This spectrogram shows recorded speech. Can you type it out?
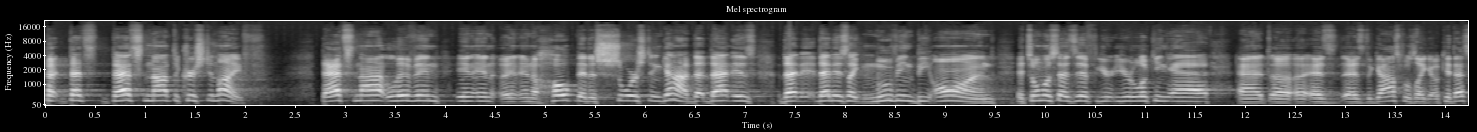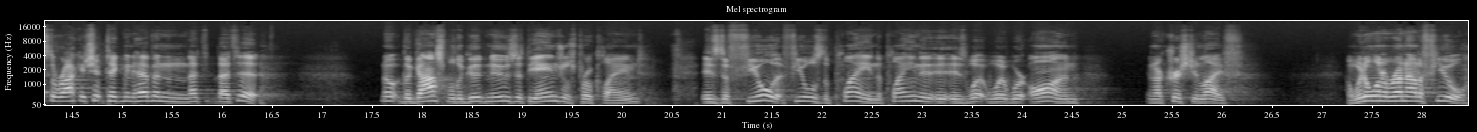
That, that's, that's not the Christian life. That's not living in, in, in a hope that is sourced in God. That, that, is, that, that is like moving beyond. It's almost as if you're, you're looking at, at uh, as, as the gospel is like, okay, that's the rocket ship, take me to heaven, and that's, that's it. No, the gospel, the good news that the angels proclaimed, is the fuel that fuels the plane. The plane is what, what we're on in our Christian life. And we don't want to run out of fuel.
